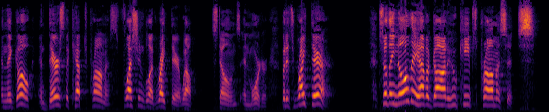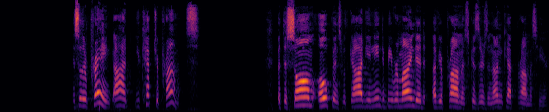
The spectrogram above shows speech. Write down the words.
And they go, and there's the kept promise flesh and blood right there. Well, stones and mortar, but it's right there. So they know they have a God who keeps promises. And so they're praying, God, you kept your promise. But the psalm opens with God, you need to be reminded of your promise because there's an unkept promise here.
